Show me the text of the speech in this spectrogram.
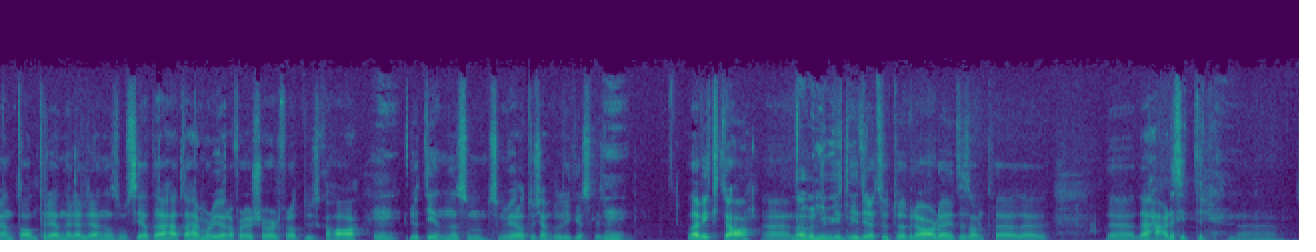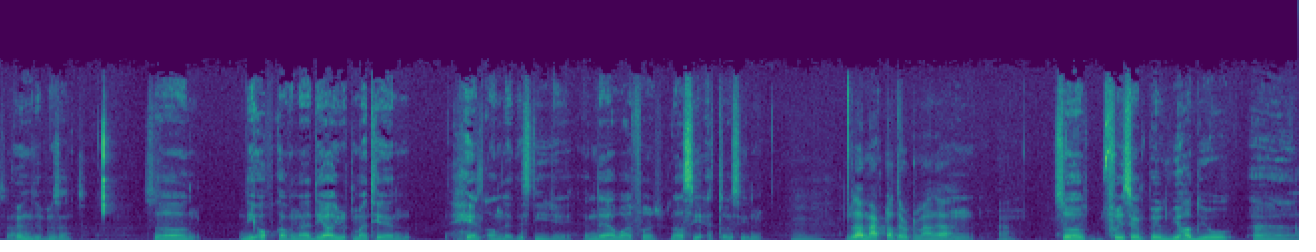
mentaltrener eller en som sier at det her, det her må du gjøre for deg sjøl for at du skal ha Mm. rutinene som, som gjør at du kommer til å lykkes. liksom. Mm. Og det er viktig å ha. Eh, viktig. Idrettsutøvere har det. ikke sant? Det, det, det, det er her det sitter. Eh, så- 100% Så de oppgavene de har gjort meg til en helt annerledes DJ enn det jeg var for la oss si ett år siden. Mm. Du har at du har gjort det med det? Ja? Mm. Ja. Så for eksempel, vi hadde jo uh,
